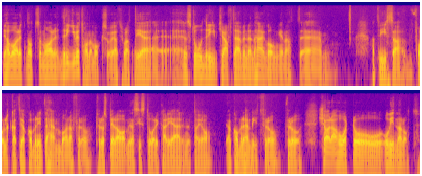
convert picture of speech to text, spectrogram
det har varit något som har drivit honom också. Jag tror att det är en stor drivkraft även den här gången. Att, eh, att visa folk att jag kommer inte hem bara för att, för att spela av mina sista år i karriären utan jag, jag kommer hem hit för att, för att köra hårt och, och, och vinna något.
